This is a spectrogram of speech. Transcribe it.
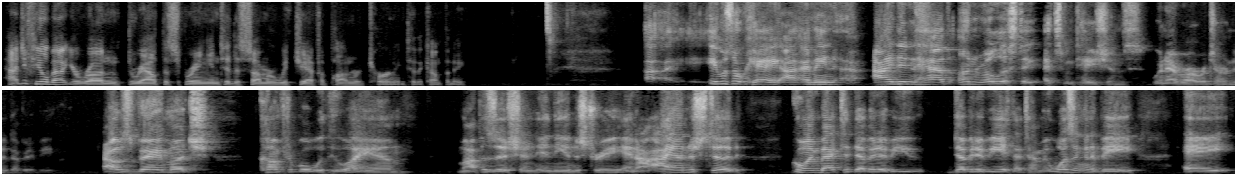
How'd you feel about your run throughout the spring into the summer with Jeff upon returning to the company? It was okay. I, I mean, I didn't have unrealistic expectations whenever I returned to WWE. I was very much comfortable with who I am, my position in the industry, and I, I understood going back to WWE, WWE at that time. It wasn't going to be a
